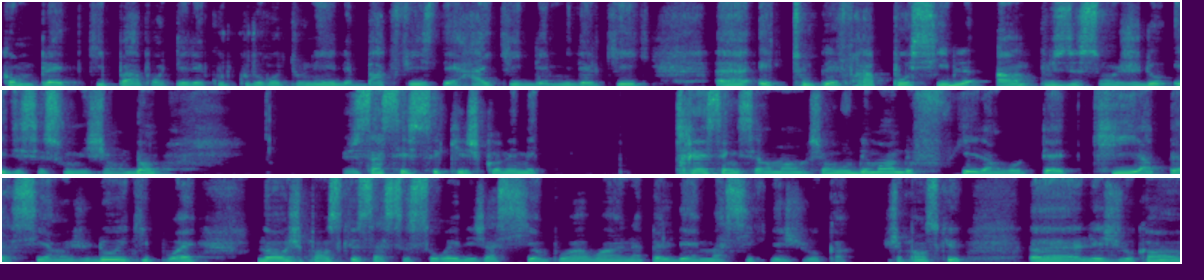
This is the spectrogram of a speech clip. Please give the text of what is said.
complète, qui peut apporter des coups de coude retournés, des back fists, des high kicks, des middle kicks euh, et toutes les frappes possibles en plus de son judo et de ses soumissions. Donc, ça, c'est ce que je connais. Mais très sincèrement, si on vous demande de fouiller dans votre tête qui a percé en judo et qui pourrait, non, je pense que ça se saurait déjà si on pourrait avoir un appel d'air massif des judokas. Je pense que euh, les judokas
